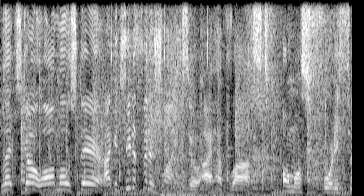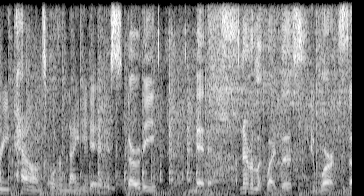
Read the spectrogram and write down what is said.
Let's go, almost there. I can see the finish line. So I have lost almost 43 pounds over 90 days. 30 minutes. I've never looked like this. It worked, so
